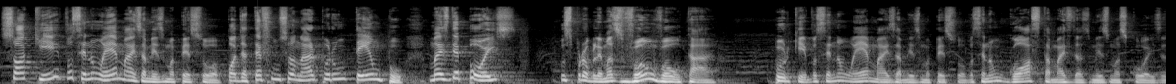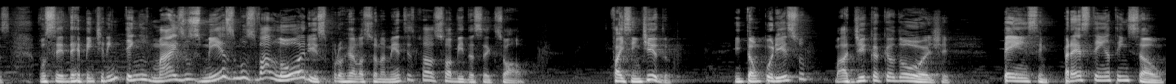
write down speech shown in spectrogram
Só que você não é mais a mesma pessoa. Pode até funcionar por um tempo, mas depois os problemas vão voltar. Porque você não é mais a mesma pessoa, você não gosta mais das mesmas coisas. Você, de repente, nem tem mais os mesmos valores pro relacionamento e pra sua vida sexual. Faz sentido? Então, por isso, a dica que eu dou hoje: pensem, prestem atenção.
